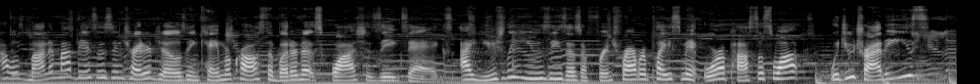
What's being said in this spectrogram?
I was minding my business in Trader Joe's and came across the butternut squash zigzags. I usually use these as a french fry replacement or a pasta swap. Would you try these?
